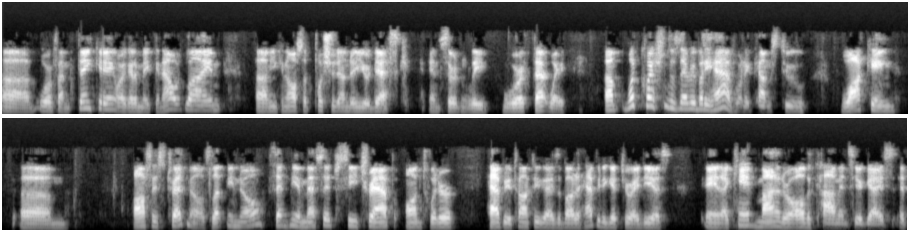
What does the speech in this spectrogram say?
uh, or if I'm thinking or I got to make an outline, um, you can also push it under your desk and certainly work that way. Um, what questions does everybody have when it comes to walking um, office treadmills? Let me know. Send me a message, C-Trappe on Twitter. Happy to talk to you guys about it. Happy to get your ideas. And I can't monitor all the comments here, guys, at,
